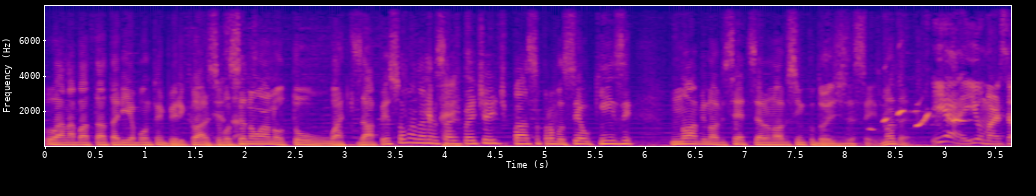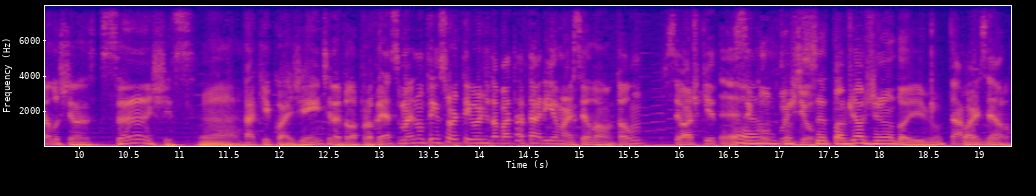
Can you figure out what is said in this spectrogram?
lá na Batataria Bom Tempero. E claro, se você não anotou o WhatsApp, é só mandar mensagem pra gente, a gente passa pra você, é o 15 997095216. Manda. E aí, o Marcelo Sanches Ah. tá aqui com a gente na Vila Progresso, mas não tem sorteio hoje da batataria, Marcelão. Então, eu acho que se confundiu. Você tá viajando aí, viu? Tá, Marcelo?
